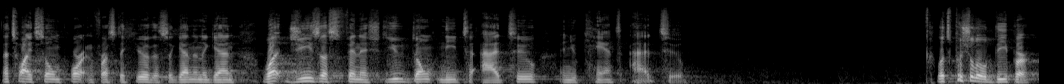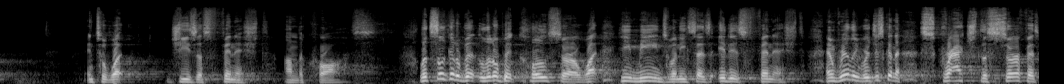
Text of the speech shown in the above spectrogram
That's why it's so important for us to hear this again and again. What Jesus finished, you don't need to add to, and you can't add to. Let's push a little deeper into what Jesus finished on the cross. Let's look a little bit, little bit closer at what he means when he says it is finished. And really, we're just going to scratch the surface.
